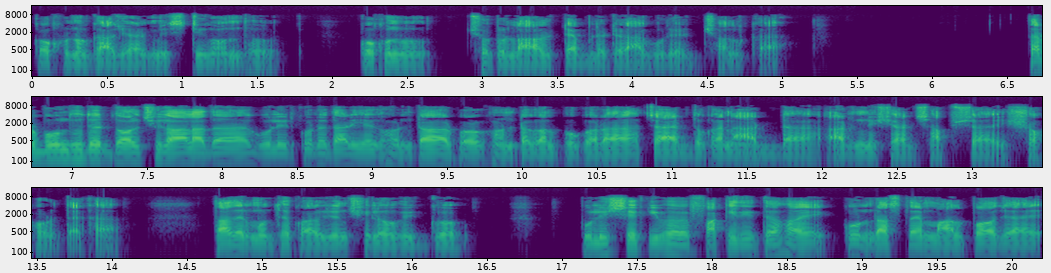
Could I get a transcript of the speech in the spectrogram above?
কখনো গাজার মিষ্টি গন্ধ, কখনো ছোট লাল ট্যাবলেটের আগুনের ঝলকা। তার বন্ধুদের দল ছিল আলাদা, গলির কোণে দাঁড়িয়ে ঘণ্টার পর ঘণ্টা গল্প করা, চায়ের দোকানে আড্ডা আর নেশার ঝাপসায় শহর দেখা। তাদের মধ্যে কয়েকজন ছিল অভিজ্ঞ। পুলিশকে কীভাবে ফাঁকি দিতে হয়, কোন রাস্তায় মাল পাওয়া যায়,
